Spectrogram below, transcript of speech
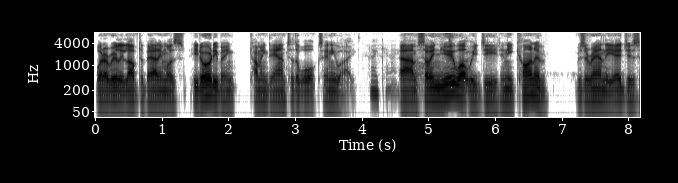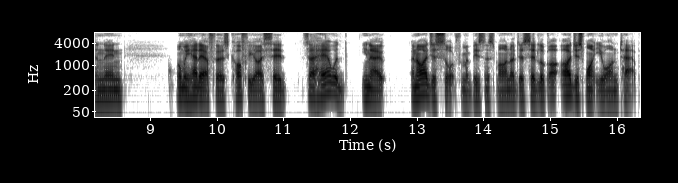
what I really loved about him was he'd already been coming down to the walks anyway, Okay. um, so he knew what we did, and he kind of was around the edges. And then when we had our first coffee, I said, "So how would you know?" And I just saw it from a business mind, I just said, "Look, I, I just want you on tap."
